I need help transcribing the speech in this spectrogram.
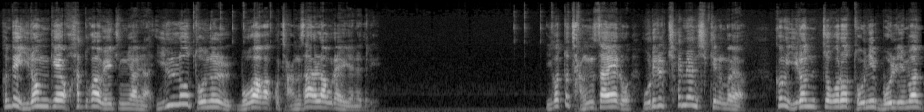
근데 이런 게 화두가 왜 중요하냐? 일로 돈을 모아갖고 장사하려고 그래요, 얘네들이. 이것도 장사에 로- 우리를 최면시키는 거예요. 그럼 이런 쪽으로 돈이 몰리면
